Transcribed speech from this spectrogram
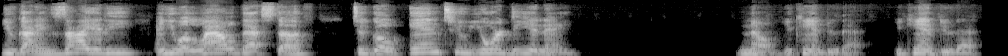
you've got anxiety, and you allowed that stuff to go into your DNA. No, you can't do that. You can't do that.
